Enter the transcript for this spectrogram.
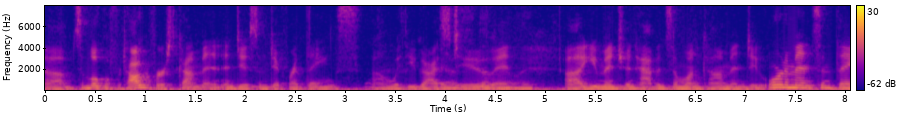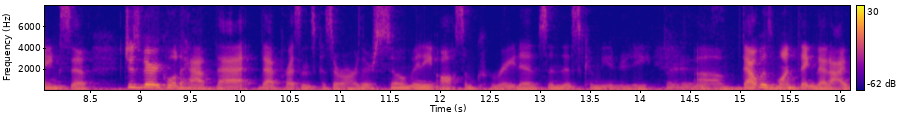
um, some local photographers come in and do some different things um, with you guys Yes, too, and. Uh, you mentioned having someone come and do ornaments and things. So just very cool to have that that presence because there are there's so many awesome creatives in this community. Um, that was one thing that I,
